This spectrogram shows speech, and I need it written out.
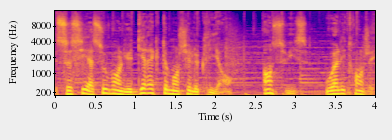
Ceci a souvent lieu directement chez le client, en Suisse ou à l'étranger.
